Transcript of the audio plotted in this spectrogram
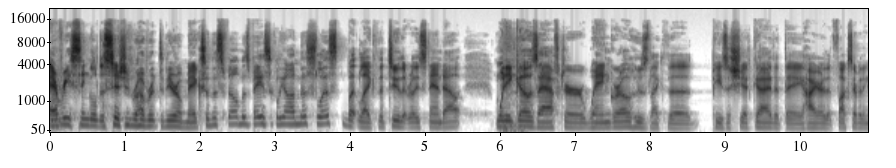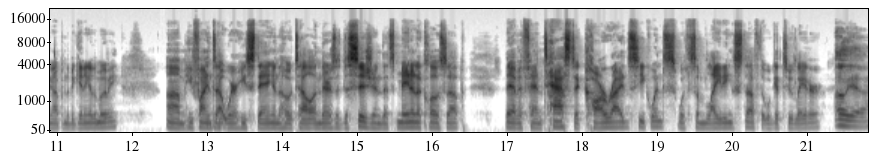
Hmm. Every single decision Robert De Niro makes in this film is basically on this list, but like the two that really stand out when he goes after Waingro, who's like the piece of shit guy that they hire that fucks everything up in the beginning of the movie. Um, he finds out where he's staying in the hotel, and there's a decision that's made in a close up. They have a fantastic car ride sequence with some lighting stuff that we'll get to later. Oh yeah.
